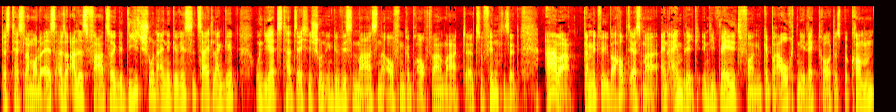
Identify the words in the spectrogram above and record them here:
das Tesla Model S. Also alles Fahrzeuge, die es schon eine gewisse Zeit lang gibt und jetzt tatsächlich schon in gewissen Maßen auf dem Gebrauchtwagenmarkt äh, zu finden sind. Aber damit wir überhaupt erstmal einen Einblick in die Welt von gebrauchten Elektroautos bekommen,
